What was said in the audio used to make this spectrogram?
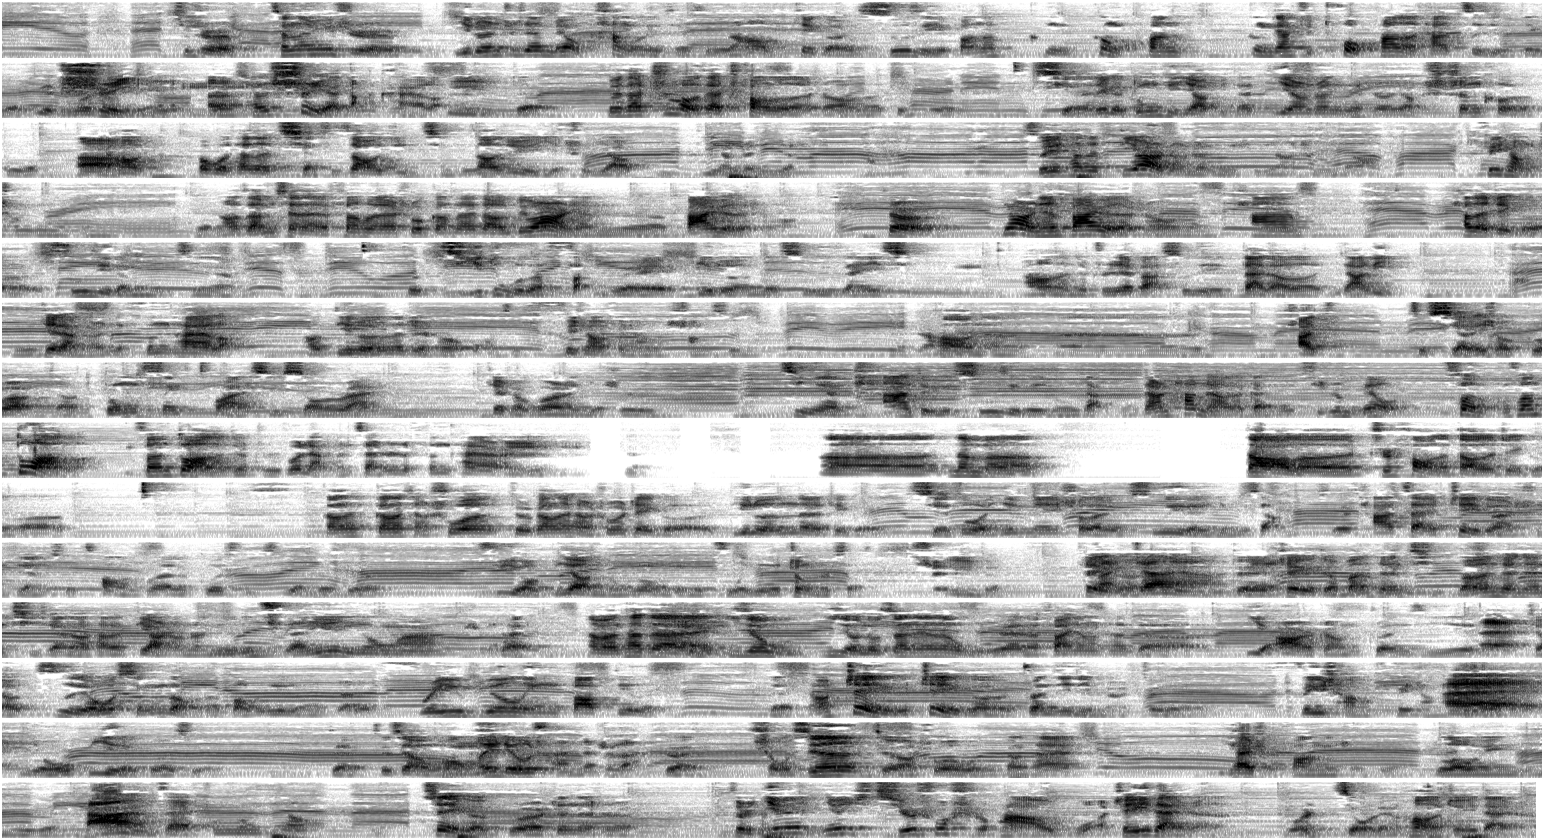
就是相当于是迪伦之前没有看过的一些书，然后这个 Susie 帮他更更宽、更加去拓宽了他自己的这个阅读视野呃他的视野打开了，嗯对，所以他之后在创作的时候呢，就是写的这个东西要比他第一张专辑的时候要深刻的多，啊然后包括他的遣词造句、遣词造句也是要比第一张专辑要好，所以他的第二张专辑实际上是一张非常成功的。对，然后咱们现在翻回来说，刚才到六二年的八月的时候，就是六二年八月的时候呢，他他的这个苏记的母亲啊，就极度的反对迪伦跟苏记在一起，然后呢，就直接把苏记带到了意大利，等于这两个人就分开了。然后迪伦呢，这时候哇，就非常非常的伤心。然后呢，呃，他就写了一首歌叫《Don't Think Twice, It's Alright》。这首歌呢，也是纪念他对于苏记的一种感情。但是，他们俩的感情其实没有算不算断了，不算断了，就只是说两个人暂时的分开而已。对，呃，那么到了之后呢，到了这个。刚才刚才想说，就是刚才想说，这个迪伦的这个写作，因为受到这个苏记的影响，所以他在这段时间所创作出来的歌曲，基本都是具有比较浓重的这个左翼的政治色彩。是，对，这个反战呀对，这个就完全体完完全全体现到他的第二张专辑。民权运动啊，是？对，那么他在一九五一九六三年的五月呢，发行他的第二张专辑，哎叫《自由行走的鲍勃迪伦》，对《Free Willing Bob Dylan》。对，然后这个这个专辑里面就有非常非常多哎牛逼的歌曲。对，就像我广为流传的是吧？对，首先就要说我们刚才一开始放那首歌《Blowing in the Wind》。答案在风中飘。这个歌真的是，就是因为因为其实说实话啊，我这一代人，我是九零后的这一代人，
